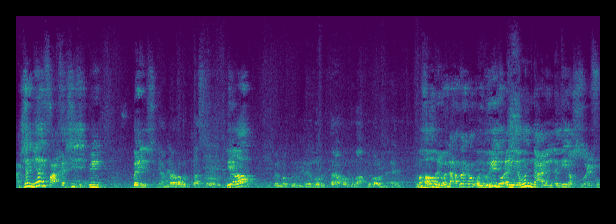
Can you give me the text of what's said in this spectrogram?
عشان يرفع خسيسة مين؟ بني إسرائيل. يعني ده الرابط بتاع الصورة دي آه. ممكن ما يكون الرابط بتاعها برضه العاقبة والمآل ما هو ما بقول لحضرتك ونريد أن نمن على الذين استضعفوا.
